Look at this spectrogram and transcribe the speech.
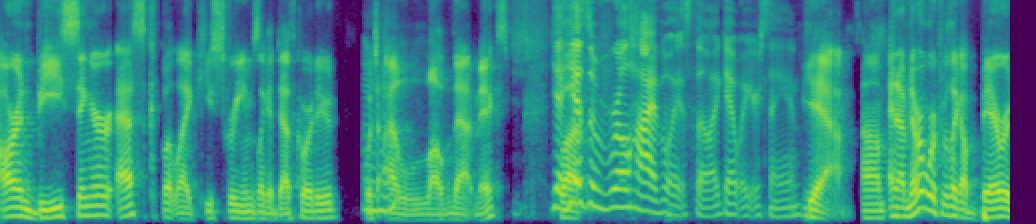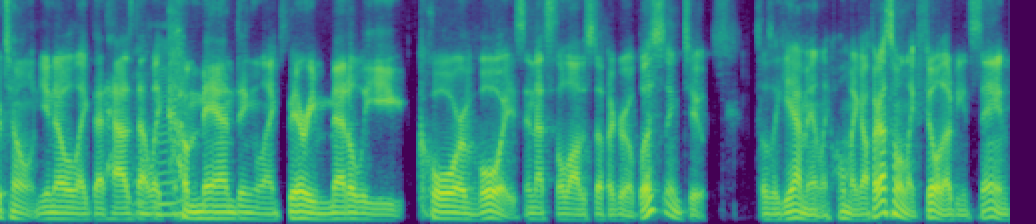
R and B singer esque, but like he screams like a deathcore dude which mm-hmm. I love that mix. Yeah, but, he has a real high voice, though. I get what you're saying. Yeah, um, and I've never worked with like a baritone, you know, like that has that mm-hmm. like commanding, like very metally core voice, and that's a lot of stuff I grew up listening to. So I was like, yeah, man, like, oh my god, if I got someone like Phil, that'd be insane.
